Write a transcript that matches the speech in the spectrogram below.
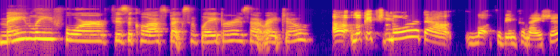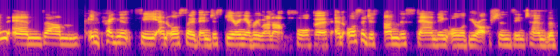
mainly for physical aspects of labor. Is that right, Joe? Uh, look, it's more about lots of information and um, in pregnancy, and also then just gearing everyone up for birth, and also just understanding all of your options in terms of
